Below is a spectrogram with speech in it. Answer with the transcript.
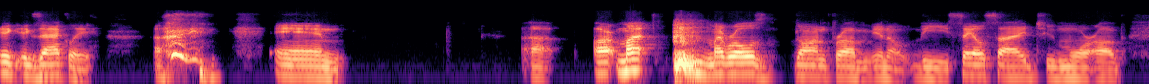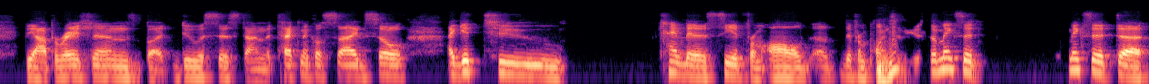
E- exactly. Uh, and uh, our, my my role's gone from you know the sales side to more of the operations, but do assist on the technical side. So I get to kind of see it from all uh, different points of view. So it makes it makes it uh,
